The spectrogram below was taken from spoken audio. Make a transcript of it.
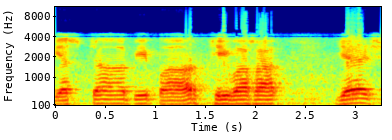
यश्चापि पार्थिवः। एष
